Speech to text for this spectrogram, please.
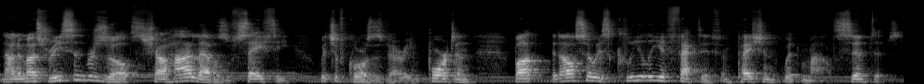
Now the most recent results show high levels of safety, which of course is very important, but it also is clearly effective in patients with mild symptoms.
